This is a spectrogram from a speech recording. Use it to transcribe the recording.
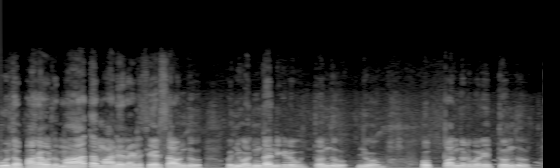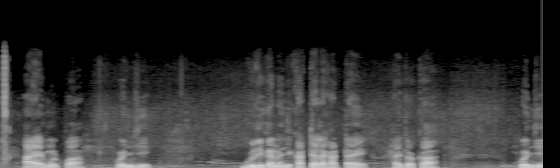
ಊರ್ದ ಪಾರ ಊರ್ದ ಮಾತ ಮಾಡಿರಾಗಲಿ ಸೇರಿಸ ಒಂದು, ಒಂಜಿ ಒಂದೊಂದು ಗಿಡ ಉತ್ತೊಂದು, ಒಂಜಿ ಒಪ್ಪಂದೂರು ಬರೀತ್ತೊಂದು ಆಯ, ಮುಲ್ಪ, ಒಂಜಿ ಗುಳಿಗನಂಜಿ ಕಟ್ಟೆಲ್ಲ ಕಟ್ಟಾಯ್. ಐದೊಕ್ಕ ಒಂಜಿ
